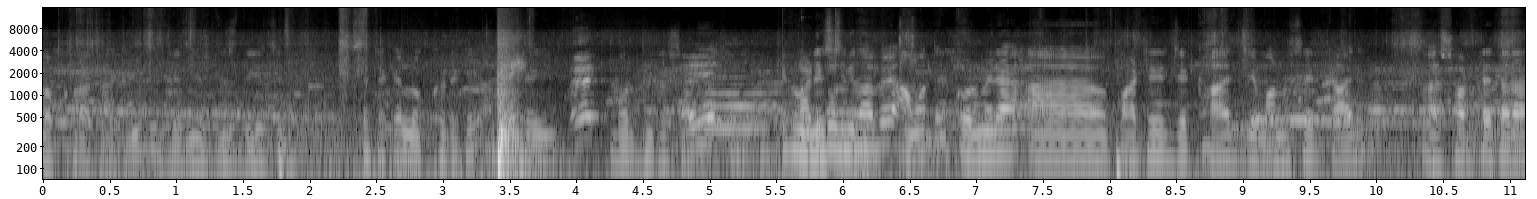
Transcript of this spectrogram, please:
লক্ষ্য রাখার জন্য যে নির্দেশ দিয়েছেন সেটাকে লক্ষ্য রেখে এই বর্ধিত নিশ্চিতভাবে আমাদের কর্মীরা পার্টির যে কাজ যে মানুষের কাজ সবটাই তারা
